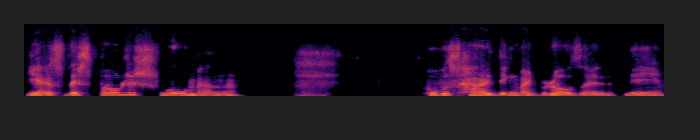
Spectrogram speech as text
yes, this Polish woman who was hiding my brother and me,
